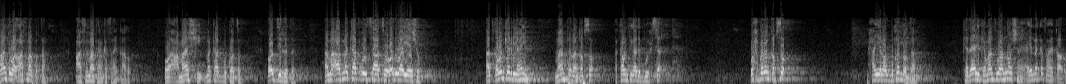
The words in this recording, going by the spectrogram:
maanta waad caafimaad qabtaa. Caafimaadkan ka sahay qaado oo acmaashii markaad bukato ood jirato ama aad markaad cuudsaato ood waa yeesho aad qaban kari lahayn maantadan qabso accountigaada buuxsa wax badan qabso maxaa yeele waad bukan doontaa? Kadalika maanta waad nooshahay ayadna ka sahay qaado.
